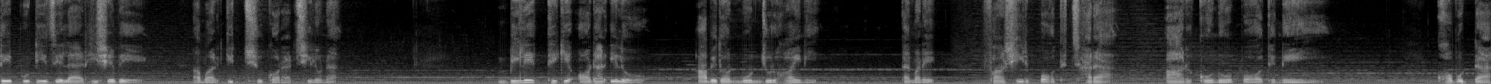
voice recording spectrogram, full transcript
ডেপুটি জেলার হিসেবে আমার কিচ্ছু করার ছিল না। বিলেত থেকে অর্ডার এলো, আবেদন মঞ্জুর হয়নি। তার মানে ফাঁসির পথ ছাড়া আর কোনো পথ নেই। খবরটা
